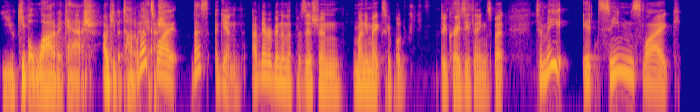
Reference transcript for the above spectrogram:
you keep a lot of it cash. I would keep a ton of Well, it that's cash. why that's again, I've never been in the position money makes people do crazy things, but to me, it seems like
